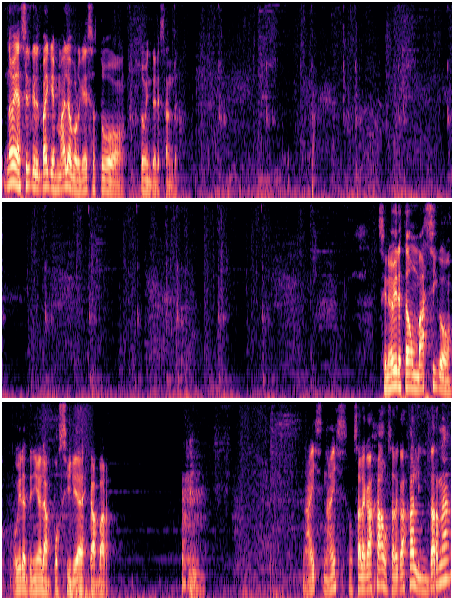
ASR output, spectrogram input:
No voy a decir que el Pike es malo porque eso estuvo, estuvo interesante. Si no hubiera estado un básico, hubiera tenido la posibilidad de escapar. Nice, nice. Usa la caja, usa la caja, linterna.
